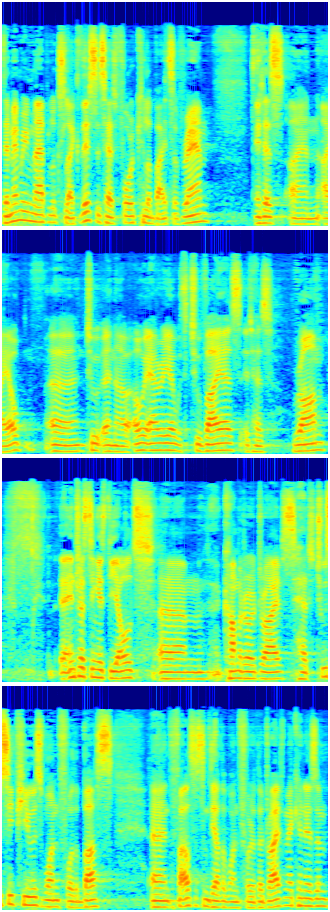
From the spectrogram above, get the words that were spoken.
The memory map looks like this. It has four kilobytes of RAM. It has an I/O, uh, an I/O area with two VIAs. It has ROM. Interesting is the old um, Commodore drives had two CPUs, one for the bus and the file system, the other one for the drive mechanism.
